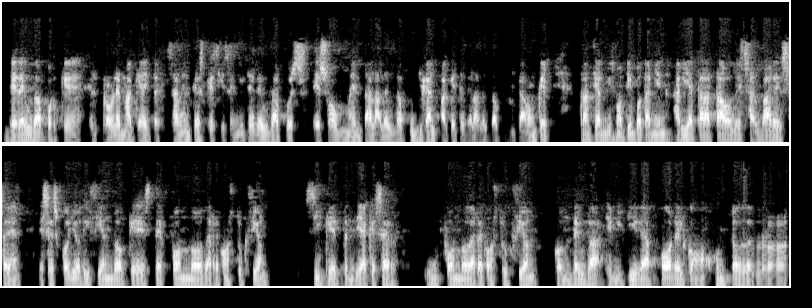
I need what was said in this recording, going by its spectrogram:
deuda, porque el problema que hay precisamente es que si se emite deuda, pues eso aumenta la deuda pública, el paquete de la deuda pública. Aunque Francia al mismo tiempo también había tratado de salvar ese, ese escollo diciendo que este fondo de reconstrucción sí que tendría que ser un fondo de reconstrucción con deuda emitida por el conjunto de los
